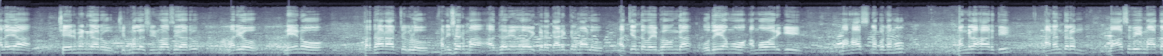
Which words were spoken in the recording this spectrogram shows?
ఆలయ చైర్మన్ గారు చిట్మల శ్రీనివాస్ గారు మరియు నేను ప్రధాన అర్చకులు ఫణిశర్మ ఆధ్వర్యంలో ఇక్కడ కార్యక్రమాలు అత్యంత వైభవంగా ఉదయము అమ్మవారికి మహాస్నపనము మంగళహారతి అనంతరం వాసవి మాత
